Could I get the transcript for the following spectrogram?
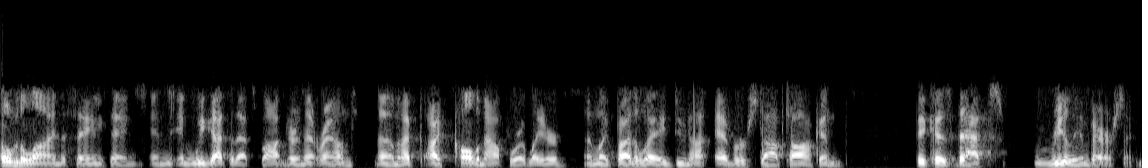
over the line to say anything. And and we got to that spot during that round. Um, and I I called him out for it later. I'm like, by the way, do not ever stop talking because that's really embarrassing.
